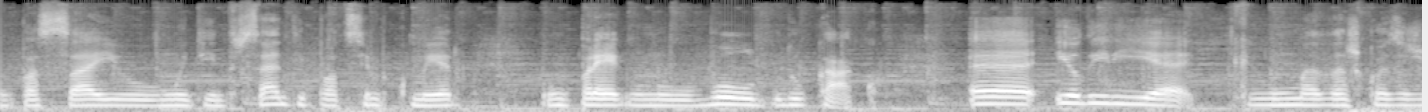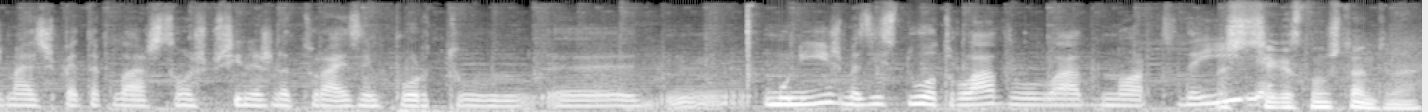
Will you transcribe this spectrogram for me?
um passeio muito interessante e pode sempre comer um prego no bolo do caco. Uh, eu diria que uma das coisas mais espetaculares são as piscinas naturais em Porto uh, Muniz, mas isso do outro lado, do lado norte da ilha. Mas chega-se num instante, não é?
